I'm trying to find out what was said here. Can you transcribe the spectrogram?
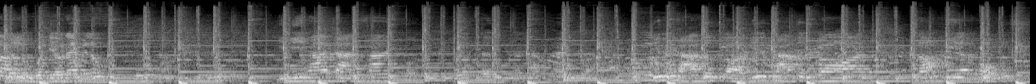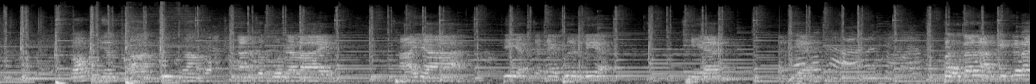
เราอยู่คนเดียวได้ไหมลูกทีนี้พระอาจารย์สร้างผลเพิ่มเติมจะทำให้ดีกว่ายืดขาสุดก่อนยืดขาสุดก่อนน้องเพียผม น้องเพียรฐานยืดข้างนามสกุลอะไรฉายาที่อยากจะให้เพื่อนเรียกเขียนเขียนเปิดภาษาอังกฤษก็ได้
